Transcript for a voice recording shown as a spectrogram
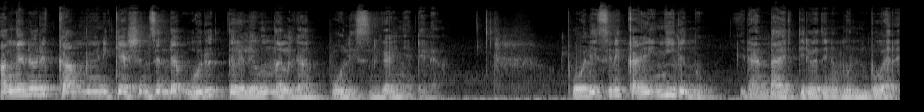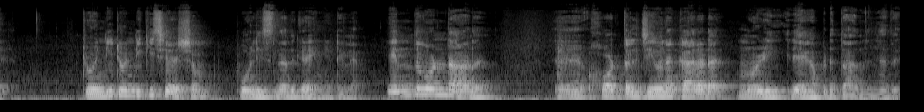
അങ്ങനെ ഒരു കമ്മ്യൂണിക്കേഷൻസിന്റെ ഒരു തെളിവും നൽകാൻ പോലീസിന് കഴിഞ്ഞിട്ടില്ല. പോലീസിന് കഴിഞ്ഞിരുന്നു രണ്ടായിരത്തി ഇരുപതിന് മുൻപ് വരെ. ട്വന്റി ട്വന്റിക്ക് ശേഷം പോലീസിന് അത് കഴിഞ്ഞിട്ടില്ല. എന്തുകൊണ്ടാണ് ഹോട്ടൽ ജീവനക്കാരുടെ മൊഴി രേഖപ്പെടുത്താഞ്ഞത്?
